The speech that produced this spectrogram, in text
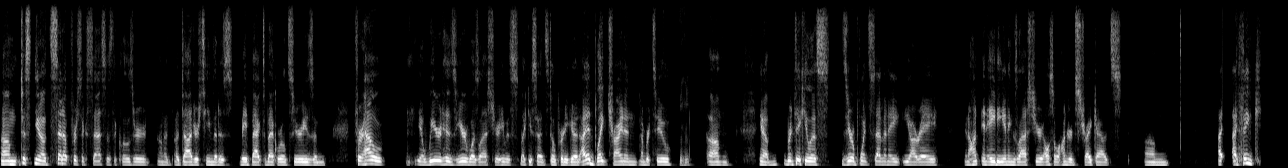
Um, just you know, set up for success as the closer on a, a Dodgers team that has made back-to-back World Series, and for how you know weird his year was last year, he was like you said, still pretty good. I had Blake Treinen number 2 mm-hmm. um, you know, ridiculous 0.78 ERA in, in 80 innings last year, also 100 strikeouts. Um, I, I think,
